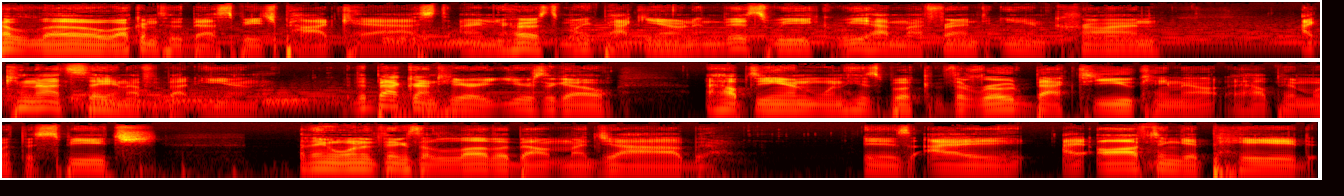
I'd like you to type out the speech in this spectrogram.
Hello, welcome to the Best Speech Podcast. I'm your host, Mike Pacchione, and this week we have my friend Ian Cron. I cannot say enough about Ian. The background here years ago, I helped Ian when his book, The Road Back to You, came out. I helped him with the speech. I think one of the things I love about my job is I I often get paid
